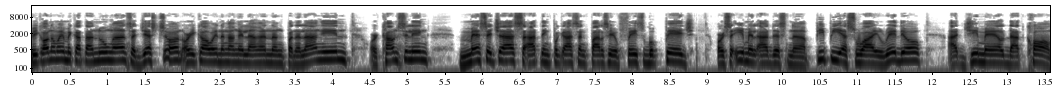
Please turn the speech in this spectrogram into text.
Kung ikaw naman may katanungan, suggestion, or ikaw ay nangangailangan ng panalangin or counseling, message us sa ating pag-asang para sa iyo Facebook page or sa email address na ppsyradio at gmail.com.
